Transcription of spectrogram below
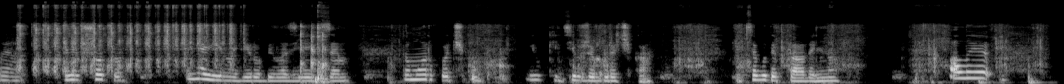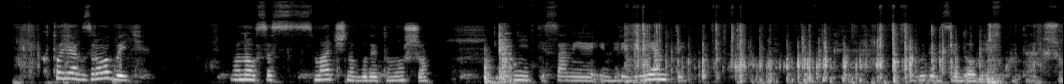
Е, якщо то, я іноді робила з яйцем, то морквочку і в кінці вже бурячка. Це буде правильно. Але хто як зробить, воно все смачно буде, тому що одні ті самі інгредієнти. Буде все добренько. Так що,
